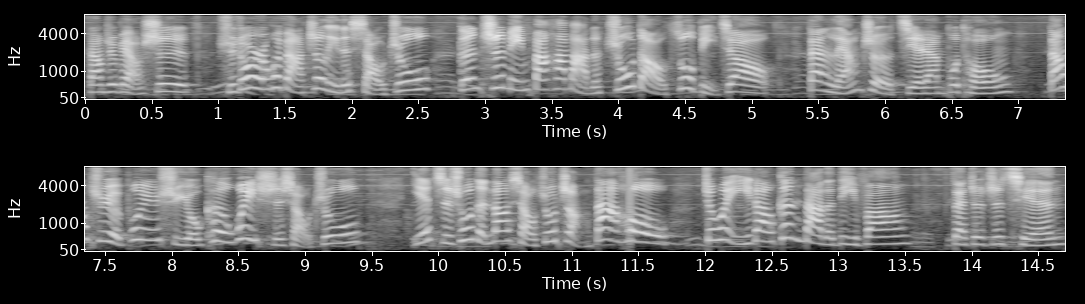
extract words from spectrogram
当局表示，许多人会把这里的小猪跟知名巴哈马的猪岛做比较，但两者截然不同。当局也不允许游客喂食小猪，也指出等到小猪长大后，就会移到更大的地方。在这之前，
